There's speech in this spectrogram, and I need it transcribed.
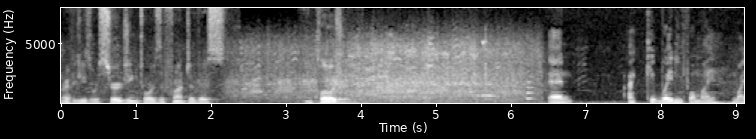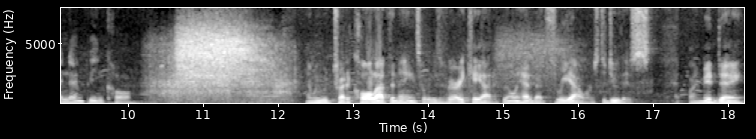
Refugees were surging towards the front of this enclosure. And I keep waiting for my, my name being called. And we would try to call out the names, but it was very chaotic. We only had about three hours to do this. By midday,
